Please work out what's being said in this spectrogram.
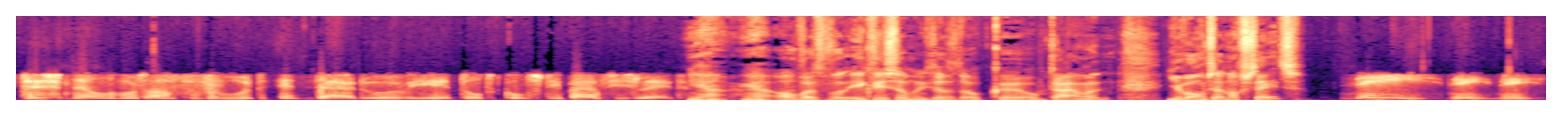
te snel wordt afgevoerd en daardoor weer tot constipaties leidt. Ja, ja. Oh, wat, ik wist helemaal niet dat het ook, eh, ook daar... Maar je woont daar nog steeds? Nee, nee, nee.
